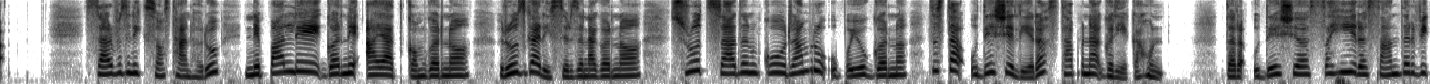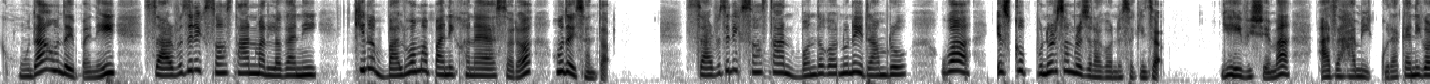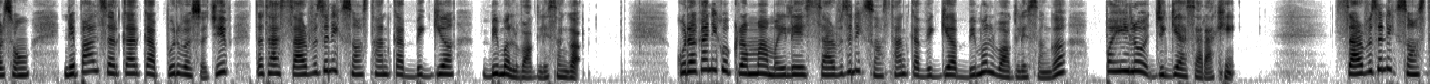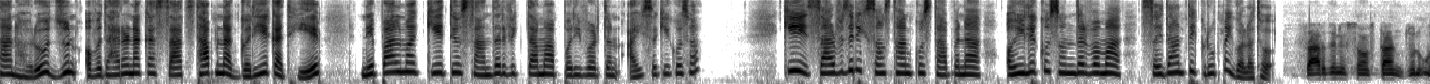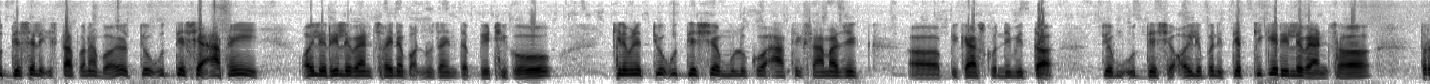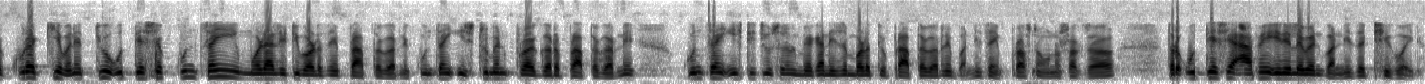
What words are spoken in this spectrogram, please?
सार्वजनिक संस्थानहरू नेपालले गर्ने आयात कम गर्न रोजगारी सिर्जना गर्न स्रोत साधनको राम्रो उपयोग गर्न जस्ता उद्देश्य लिएर स्थापना गरिएका हुन्। तर उद्देश्य सही र सान्दर्भिक हुँदाहुँदै पनि सार्वजनिक संस्थानमा लगानी किन बालुवामा पानी खनाया सर हुँदैछन् त? सार्वजनिक संस्थान बन्द गर्नु नै राम्रो वा यसको पुनर्संरचना गर्न सकिन्छ। यही विषयमा आज हामी कुराकानी गर्छौं। नेपाल सरकारका पूर्व सचिव तथा सार्वजनिक संस्थानका विज्ञ विमल वाग्लेसँग। कुराकानीको क्रममा मैले सार्वजनिक संस्थानका विज्ञ विमल वाग्लेसँग पहिलो जिज्ञासा राखेँ। सार्वजनिक संस्थानहरू जुन अवधारणाका साथ स्थापना गरिएका थिए नेपालमा के त्यो सान्दर्भिकतामा परिवर्तन आइसकेको छ? कि सार्वजनिक संस्थानको स्थापना अहिलेको सन्दर्भमा सैद्धान्तिक रूपमै गलत हो? सार्वजनिक संस्थान जुन उद्देश्यले स्थापना भयो त्यो उद्देश्य आफै अहिले रिलेभेन्ट छैन भन्नु चाहिँ त बेठिक हो। किनभने त्यो उद्देश्य मुलुकको आर्थिक सामाजिक विकासको निमित्त त्यो उद्देश्य अहिले पनि त्यत्तिकै रिलेभेन्ट छ। तर कुरा के भने त्यो उद्देश्य कुन चाहिँ मोडालिटीबाट चाहिँ प्राप्त गर्ने कुन चाहिँ इन्स्ट्रुमेन्ट प्रयोग गरेर प्राप्त गर्ने कुन चाहिँ इन्स्टिट्युसनल मेकानिजमबाट त्यो प्राप्त गर्ने भन्ने चाहिँ प्रश्न हुनसक्छ। तर उद्देश्य आफै इरेलेभेन्ट भन्ने चाहिँ ठिक होइन।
